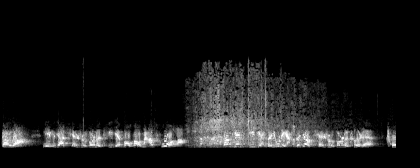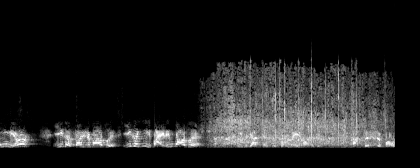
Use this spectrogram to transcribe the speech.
刚子，你们家钱顺风的体检报告拿错了。当天体检的有两个叫钱顺风的客人，重名，一个三十八岁，一个一百零八岁。你们家钱顺风没毛病，啊，真是抱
